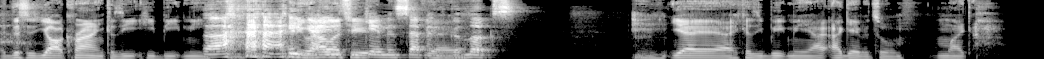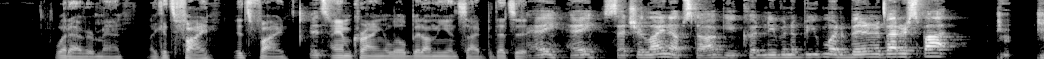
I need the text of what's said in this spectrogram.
Like this is y'all crying cuz he he beat me. anyway, yeah, let he you- came in seventh. Yeah, Good yeah. looks. Yeah, yeah, yeah. Because he beat me. I, I gave it to him. I'm like, whatever, man. Like it's fine. It's fine. It's I am crying a little bit on the inside, but that's it. hey, hey, set your lineups, dog. You couldn't even have, you might have been in a better spot.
